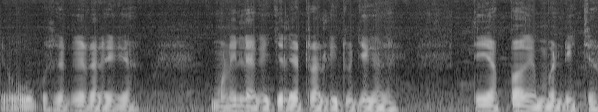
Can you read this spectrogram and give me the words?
ਤੇ ਉਹ ਕੁਛ ਘੇਰਾ ਰਹਿ ਗਿਆ। ਮਣੀ ਲੈ ਕੇ ਚੱਲਿਆ ਟਰਾਲੀ ਦੂਜੇ ਘਰੇ ਤੇ ਆਪਾਂ ਗਏ ਮੰਡੀ 'ਚ।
